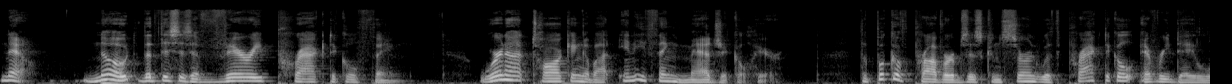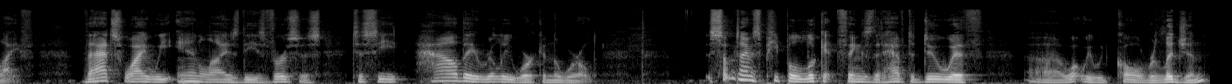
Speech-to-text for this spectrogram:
Now, note that this is a very practical thing. We're not talking about anything magical here. The book of Proverbs is concerned with practical everyday life. That's why we analyze these verses to see how they really work in the world. Sometimes people look at things that have to do with uh, what we would call religion,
